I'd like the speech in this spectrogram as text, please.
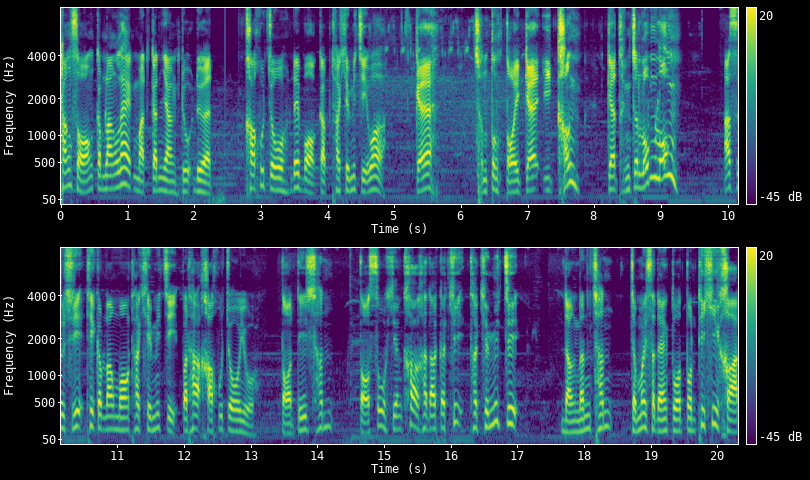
ทั้งสองกำลังแลกหมัดกันอย่างดุเดือด คาคุโจได้บอกกับทาเคมิจิว่า แก ฉันต้องต่อยแกอีกครั้ง แกถึงจะล้มลงอาซึชิที่กำลังมองทาเคมิจิปะทะคาคุโจอยู่ ตอนนี้ฉัน ต่อสู้เคียงข้างฮาดากาคิทาเคมิจิ ดังนั้นฉันจะไม่แสดงตัวตนที่ขี้ขาด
